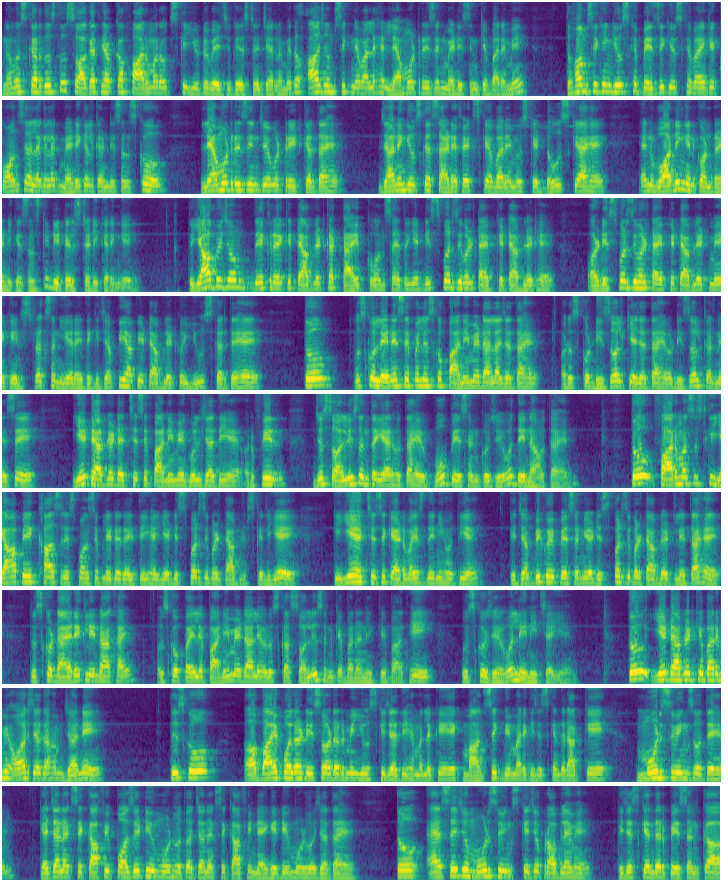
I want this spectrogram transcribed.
नमस्कार दोस्तों, स्वागत है आपका फार्मर ऑक्स के यूट्यूब एजुकेशन चैनल में। तो आज हम सीखने वाले हैं लेमोट्रिजिन मेडिसिन के बारे में। तो हम सीखेंगे उसके बेसिक यूज़ के बारे में कौन से अलग अलग मेडिकल कंडीशंस को लेमोट्रिजिन जो है वो ट्रीट करता है। जानेंगे उसके साइड इफेक्ट्स के बारे में, उसके डोज क्या है एंड वार्निंग एंड कॉन्ट्राइंडिकेशन की डिटेल स्टडी करेंगे। तो यहाँ पे जो हम देख रहे हैं कि टैबलेट का टाइप कौन सा है तो ये डिस्पर्जिबल टाइप के टैबलेट है। और डिस्पर्सिबल टाइप के टैबलेट में एक इंस्ट्रक्शन ये रहती है कि जब भी आप ये टैबलेट को यूज़ करते हैं तो उसको लेने से पहले उसको पानी में डाला जाता है और उसको डिजोल्व किया जाता है और डिजोल्व करने से ये टैबलेट अच्छे से पानी में घुल जाती है और फिर जो सॉल्यूशन तैयार होता है, वो पेशेंट को जो है वो देना होता है। तो फार्मासिस्ट की यहाँ पे एक खास रिस्पॉन्सिबिलिटी रहती है ये डिस्पर्सिबल टैबलेट्स के लिए कि ये अच्छे से एक एडवाइस देनी होती है कि जब भी कोई पेशेंट ये डिस्पर्सिबल टैबलेट लेता है तो उसको डायरेक्टली ना खाए, उसको पहले पानी में डालें और उसका सॉल्यूशन के बनाने के बाद ही उसको जो है वो लेनी चाहिए। तो ये टैबलेट के बारे में और ज़्यादा हम जाने तो इसको बाइपोलर डिसऑर्डर में यूज़ की जाती है। मतलब कि एक मानसिक बीमारी की जिसके अंदर आपके मूड स्विंग्स होते हैं, कि अचानक से काफ़ी पॉजिटिव मूड हो तो अचानक से काफ़ी नेगेटिव मूड हो जाता है। तो ऐसे जो मूड स्विंग्स के जो प्रॉब्लम है, कि जिसके अंदर पेशेंट का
